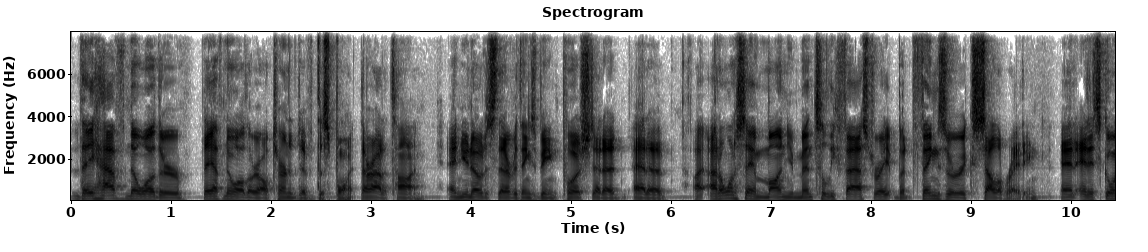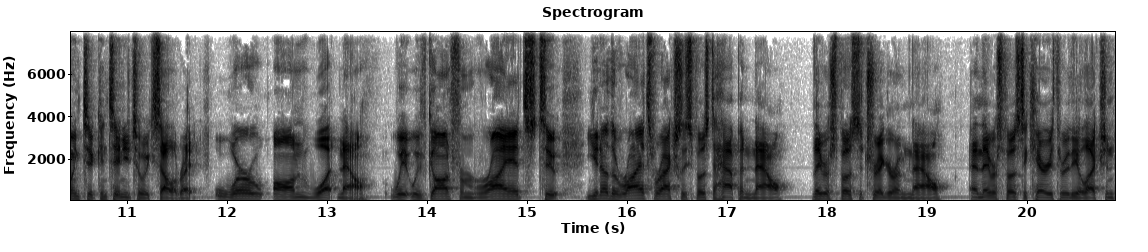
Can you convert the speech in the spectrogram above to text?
they have no other they have no other alternative at this point. They're out of time. And you notice that everything's being pushed at a at a I, I don't want to say a monumentally fast rate, but things are accelerating and, and it's going to continue to accelerate. We're on what now? We, we've gone from riots to, you know, the riots were actually supposed to happen now. They were supposed to trigger them now and they were supposed to carry through the election.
